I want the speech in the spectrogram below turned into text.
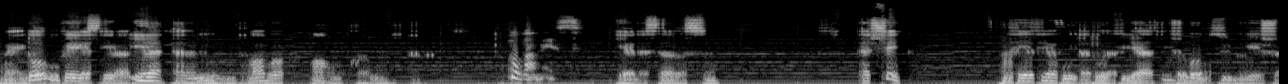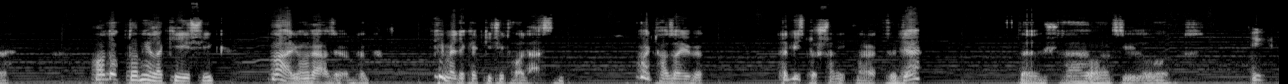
amelyek dolguk végeztével élettelenül, mint a magak, a homokra újítottak. Hova mész? kérdezte az asszony. Tessék? A férfi a fújtatóra figyelt, és a gonosz zümmögésre. Ha a doktor tényleg késik, várjon rá az ördög. Kimegyek egy kicsit vadászni. Majd hazajövök. Te biztosan itt maradsz, ugye? Felüstával cillogott. Igen.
